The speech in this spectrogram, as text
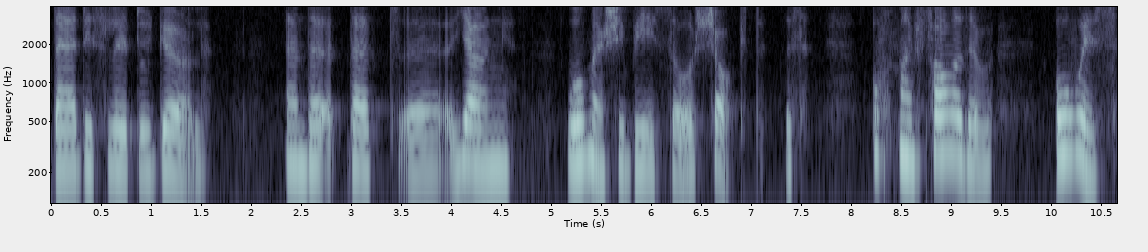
daddy's little girl and that uh, young woman she be so shocked oh my father always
